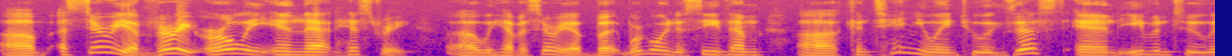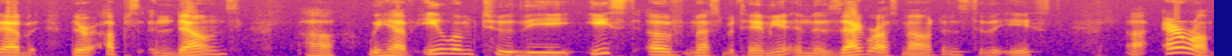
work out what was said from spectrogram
Um, Assyria, very early in that history, uh, we have Assyria, but we're going to see them uh, continuing to exist and even to have their ups and downs. Uh, we have Elam to the east of Mesopotamia in the Zagros Mountains to the east. Uh, Aram,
